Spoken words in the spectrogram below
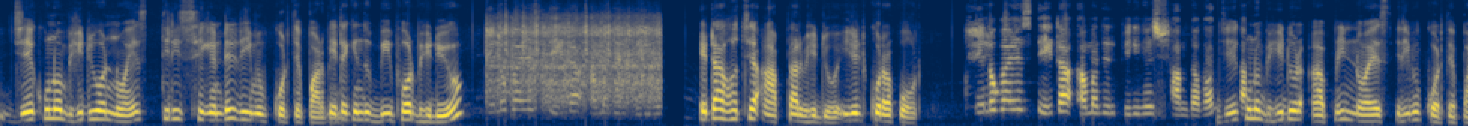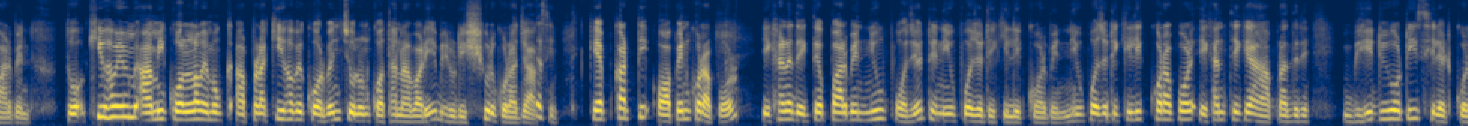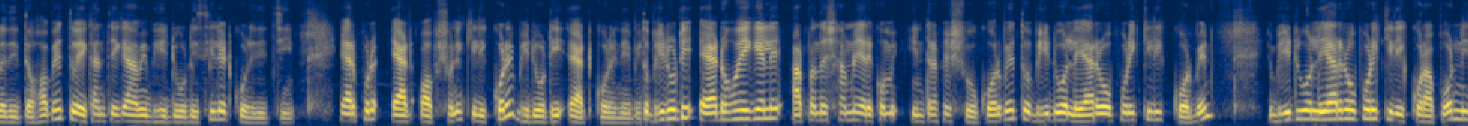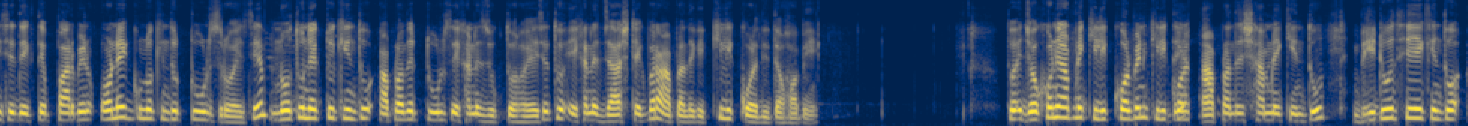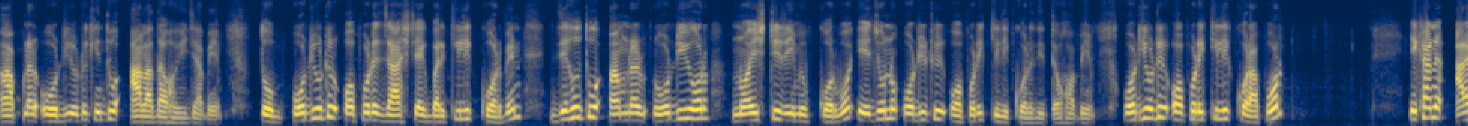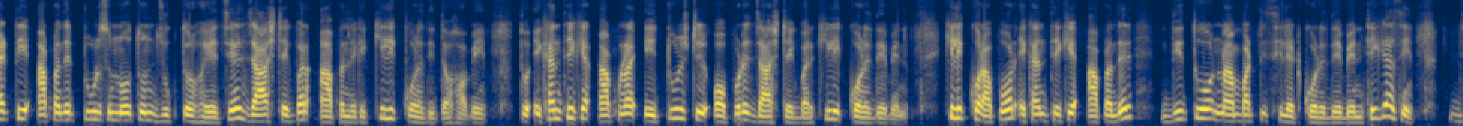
যে কোনো ভিডিওর নয়েজ তিরিশ সেকেন্ডে রিমুভ করতে পারবে এটা কিন্তু বিফোর ভিডিও এটা হচ্ছে আপনার ভিডিও এডিট করার পর। হ্যালো গাইস এটা আমাদের পরিবেশ শান্তাবাদ যে কোনো ভিডিওর আপনি নয়েজ রিমুভ করতে পারবেন। তো কীভাবে আমি- করলাম এবং আপনারা কীভাবে করবেন চলুন কথা না বাড়িয়ে ভিডিওটি শুরু করা যাক। ক্যাপকার্টটি ওপেন করার পর এখানে দেখতে পারবেন নিউ প্রজেক্ট নিউ প্রজেক্টে ক্লিক করবেন। নিউ প্রজেক্টে ক্লিক করার পর এখান থেকে আপনাদের ভিডিওটি সিলেক্ট করে দিতে হবে। তো এখান থেকে আমি ভিডিওটি সিলেক্ট করে দিচ্ছি। এরপর অ্যাড অপশনে ক্লিক করে ভিডিওটি অ্যাড করে নেবে। তো ভিডিওটি অ্যাড হয়ে গেলে আপনাদের সামনে এরকম ইন্টারফেস শো করবে। তো ভিডিও লেয়ারের ওপরে ক্লিক করবেন। ভিডিও লেয়ারের ওপরে ক্লিক করার পর নিচে দেখতে পারবেন অনেকগুলো কিন্তু টুলস রয়েছে। নতুন একটু কিন্তু আপনাদের টুলস এখানে যুক্ত হয়েছে। তো এখানে জাস্ট একবার আপনাদেরকে ক্লিক করে দিতে হবে। তো যখনই আপনি ক্লিক করবেন ক্লিক করে আপনাদের সামনে কিন্তু ভিডিও থেকে কিন্তু আপনার অডিওটা কিন্তু আলাদা হয়ে যাবে। তো অডিওটির ওপরে জাস্ট একবার ক্লিক করবেন। যেহেতু আমরা অডিওর নয়েজটি রিমুভ করব এজন্য অডিওটির ওপরে ক্লিক করে দিতে হবে। অডিওটির ওপরে ক্লিক করার পর এখানে আরেকটি আপনাদের টুলস নতুন যুক্ত হয়েছে জাস্ট একবার আপনাদেরকে ক্লিক করে দিতে হবে। তো এখান থেকে আপনারা এই টুলসটির ওপরে জাস্ট একবার ক্লিক করে দেবেন। ক্লিক করার পর এখান থেকে আপনাদের দ্বিতীয় নাম্বারটি সিলেক্ট করে দেবেন, ঠিক আছে?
